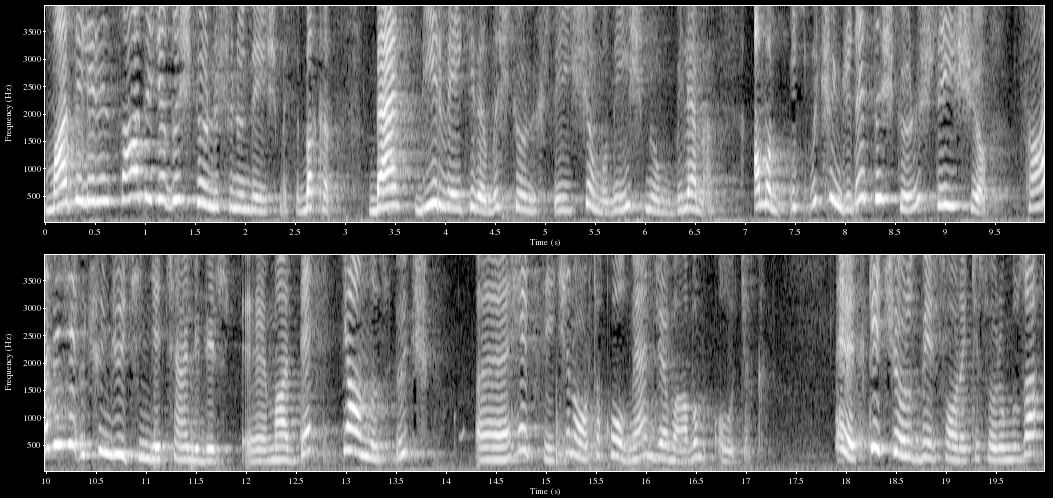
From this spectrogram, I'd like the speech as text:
Maddelerin sadece dış görünüşünün değişmesi. Bakın ben 1 ve 2'de dış görünüş değişiyor mu değişmiyor mu bilemem. Ama üçüncüde dış görünüş değişiyor. Sadece üçüncü için geçerli bir e, madde. Yalnız 3 hepsi için ortak olmayan cevabım olacak. Evet geçiyoruz bir sonraki sorumuza.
